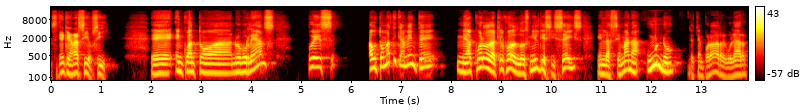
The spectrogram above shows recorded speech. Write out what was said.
Se tiene que ganar sí o sí. Eh, en cuanto a Nueva Orleans, pues automáticamente me acuerdo de aquel juego del 2016 en la semana 1 de temporada regular,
